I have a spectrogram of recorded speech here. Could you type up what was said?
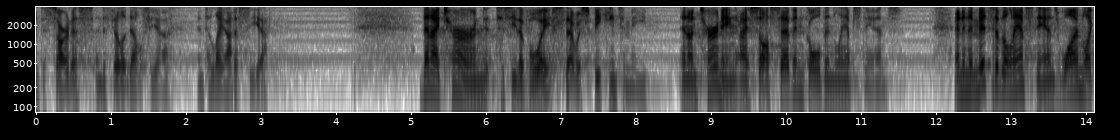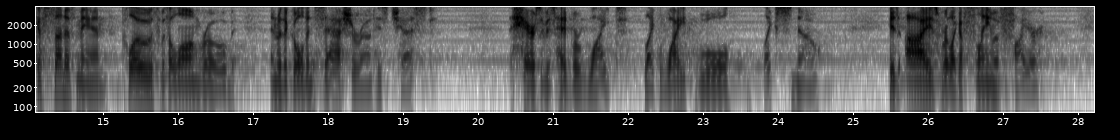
and to Sardis, and to Philadelphia, and to Laodicea. Then I turned to see the voice that was speaking to me, and on turning, I saw seven golden lampstands. And in the midst of the lampstands, one like a son of man, clothed with a long robe and with a golden sash around his chest. The hairs of his head were white, like white wool, like snow. His eyes were like a flame of fire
